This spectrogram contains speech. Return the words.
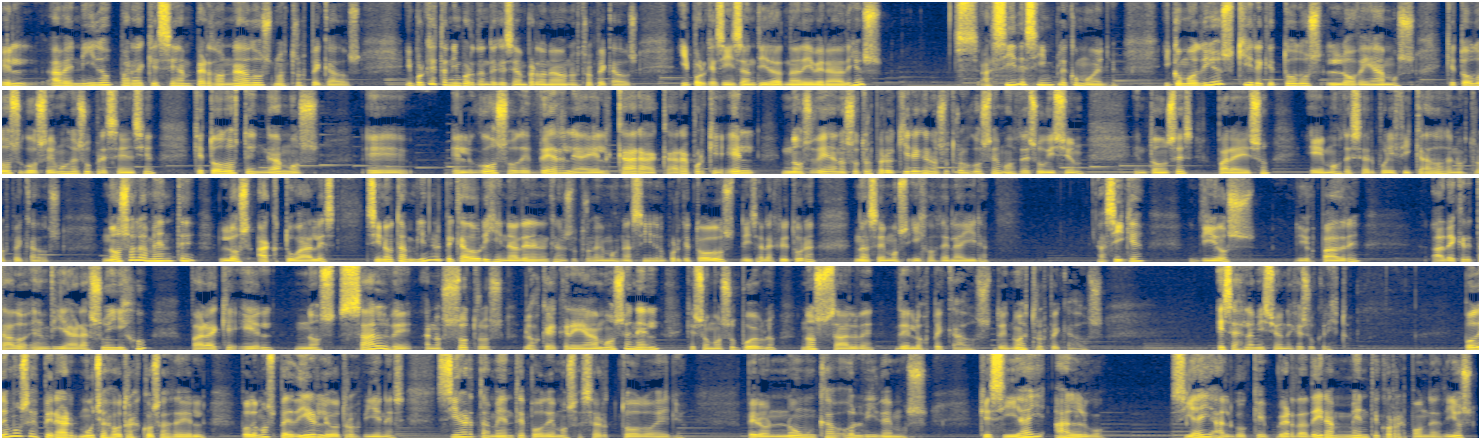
Él ha venido para que sean perdonados nuestros pecados. ¿Y por qué es tan importante que sean perdonados nuestros pecados? Y porque sin santidad nadie verá a Dios. Así de simple como ello. Y como Dios quiere que todos lo veamos, que todos gocemos de su presencia, que todos tengamos eh, el gozo de verle a Él cara a cara, porque Él nos ve a nosotros, pero quiere que nosotros gocemos de su visión. Entonces, para eso hemos de ser purificados de nuestros pecados. No solamente los actuales, sino también el pecado original en el que nosotros hemos nacido, porque todos, dice la Escritura, nacemos hijos de la ira. Así que Dios, Dios Padre, ha decretado enviar a su Hijo para que Él nos salve a nosotros, los que creamos en Él, que somos su pueblo, nos salve de los pecados, de nuestros pecados. Esa es la misión de Jesucristo. Podemos esperar muchas otras cosas de Él, podemos pedirle otros bienes, ciertamente podemos hacer todo ello, pero nunca olvidemos que si hay algo, si hay algo que verdaderamente corresponde a Dios,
